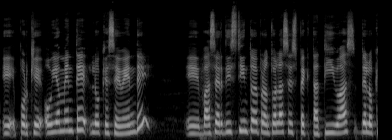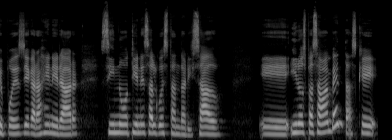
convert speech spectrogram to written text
eh, porque obviamente lo que se vende eh, va a ser distinto de pronto a las expectativas de lo que puedes llegar a generar si no tienes algo estandarizado. Eh, y nos pasaba en ventas, que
